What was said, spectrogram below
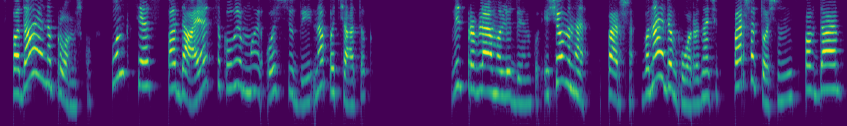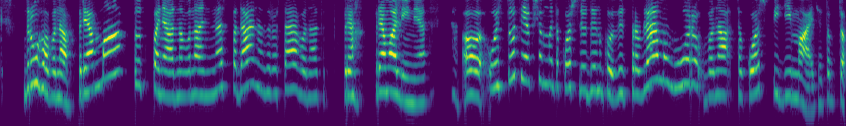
спадає на проміжку. Функція спадає це коли ми ось сюди, на початок, відправляємо людинку. І що вона перша? Вона йде вгору, значить, перша точно не спадає. Друга вона пряма, тут, понятно, вона не спадає, не зростає, вона пря- пряма лінія. Е, Ось тут, якщо ми також людинку відправляємо вгору, вона також підіймається. Тобто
